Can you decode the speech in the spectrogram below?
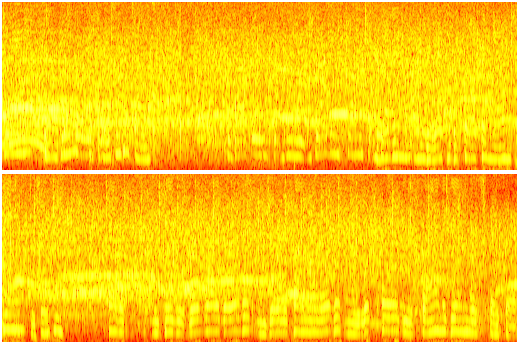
screen Falcon 9 for safety. Kevin, we gave you a great ride to orbit. Enjoy your time on orbit, and we look forward to you flying again with SpaceX.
